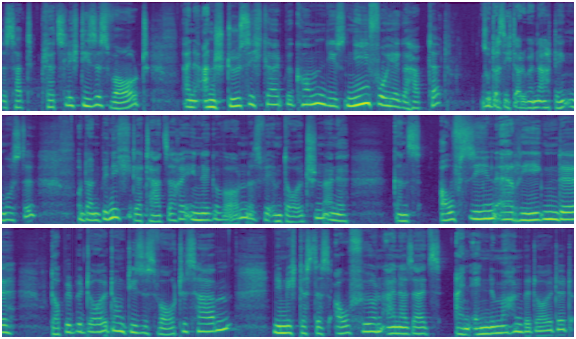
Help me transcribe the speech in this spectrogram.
Es hat plötzlich dieses Wort eine Anstößigkeit bekommen, die es nie vorher gehabt hat, so dass ich darüber nachdenken musste. Und dann bin ich der Tatsache inne geworden, dass wir im Deutschen eine ganz aufsehenerregende Doppelbedeutung dieses Wortes haben, nämlich dass das Aufhören einerseits ein Ende machen bedeutet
